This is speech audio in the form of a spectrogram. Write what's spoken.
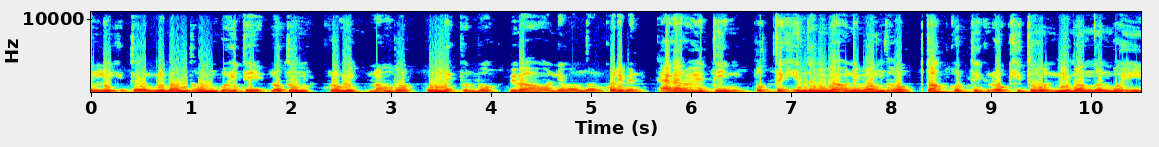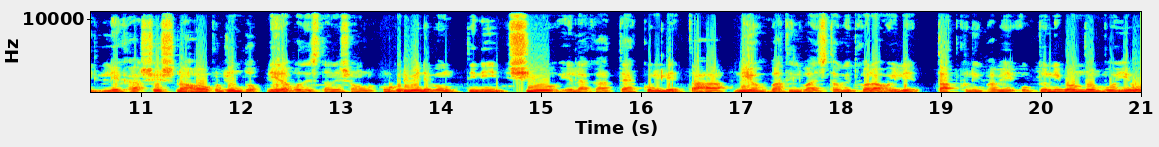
উল্লিখিত নিবন্ধন বহিতে নতুন ক্রমিক নম্বর উল্লেখপূর্বক বিবাহ নিবন্ধন করিবেন এগারো এ তিন প্রত্যেক হিন্দু বিবাহ নিবন্ধক তৎকর্তৃক রক্ষিত নিবন্ধন বহি লেখা শেষ না হওয়া পর্যন্ত নিরাপদ স্থানে সংরক্ষণ করিবেন এবং তিনি স্বীয় এলাকা ত্যাগ করিলে তাহা নিয়োগ বাতিল বা স্থগিত করা হইলে তাৎক্ষণিকভাবে উক্ত নিবন্ধন বহি ও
